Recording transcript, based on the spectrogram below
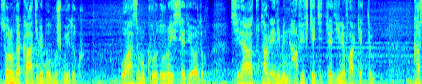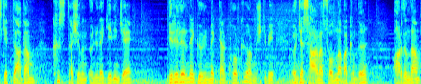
Sonunda katili bulmuş muyduk? Boğazımı kuruduğunu hissediyordum. Silahı tutan elimin hafifçe titrediğini fark ettim. Kasketli adam kız taşının önüne gelince birilerine görünmekten korkuyormuş gibi önce sağına soluna bakındı. Ardından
